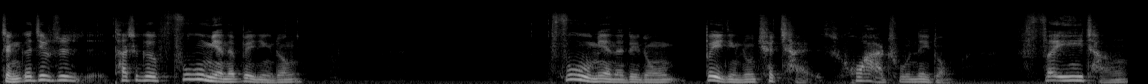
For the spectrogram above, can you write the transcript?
整个就是它是个负面的背景中，负面的这种背景中却产画出那种非常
